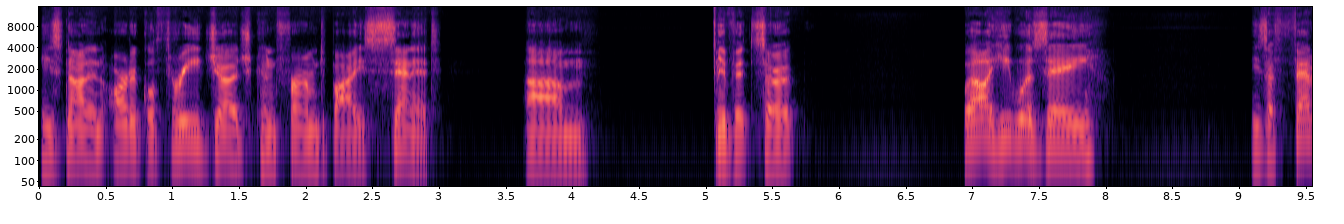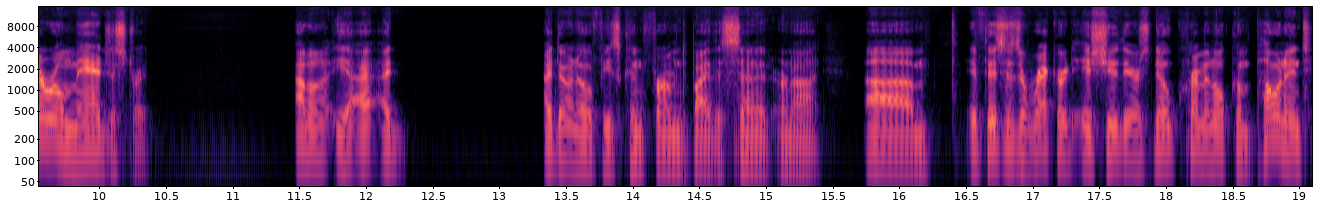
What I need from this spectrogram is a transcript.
He's not an Article Three judge confirmed by Senate. Um, if it's a well, he was a he's a federal magistrate. I don't know. Yeah, I, I, I don't know if he's confirmed by the Senate or not. Um, if this is a record issue, there's no criminal component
